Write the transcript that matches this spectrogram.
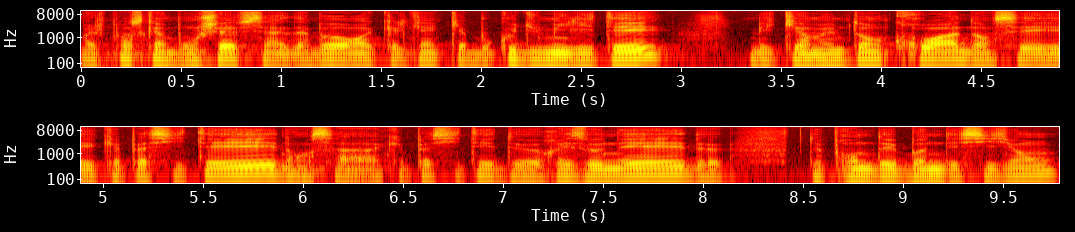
Moi, je pense qu'un bon chef, c'est d'abord quelqu'un qui a beaucoup d'humilité, mais qui en même temps croit dans ses capacités, dans sa capacité de raisonner, de, de prendre des bonnes décisions.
